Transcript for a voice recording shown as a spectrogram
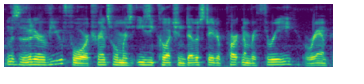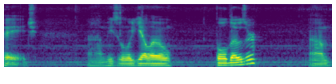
And this is the video review for Transformers EZ Collection Devastator Part Number 3, Rampage. Um, he's a little yellow bulldozer. Um,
